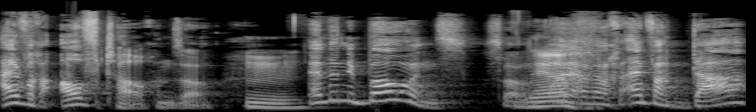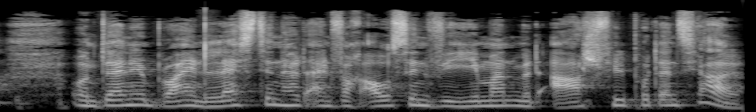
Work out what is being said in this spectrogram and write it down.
einfach auftauchen so. Anthony Bowens, so Ja. einfach einfach da und Daniel Bryan lässt ihn halt einfach aussehen wie jemand mit arsch viel Potenzial.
